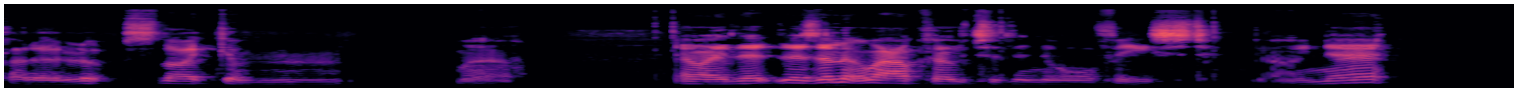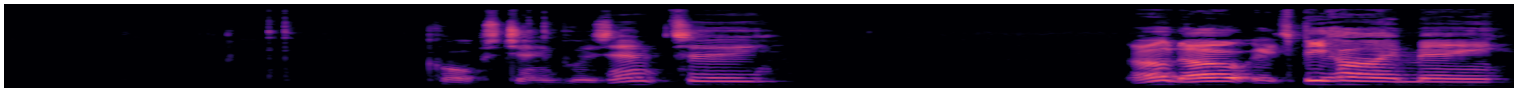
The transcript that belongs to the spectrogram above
Kind of looks like a. Well. Anyway, there, there's a little alcove to the northeast going there. Corpse chamber is empty. Oh no, it's behind me.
